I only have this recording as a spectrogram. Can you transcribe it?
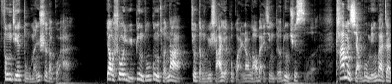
封街堵门式的管。要说与病毒共存呢，就等于啥也不管，让老百姓得病去死。他们想不明白，在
